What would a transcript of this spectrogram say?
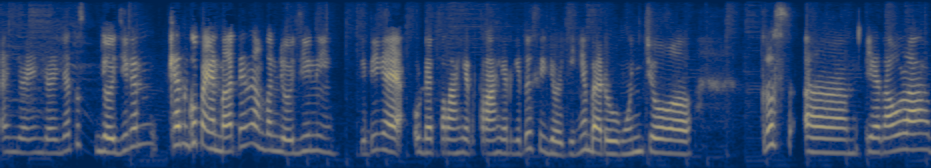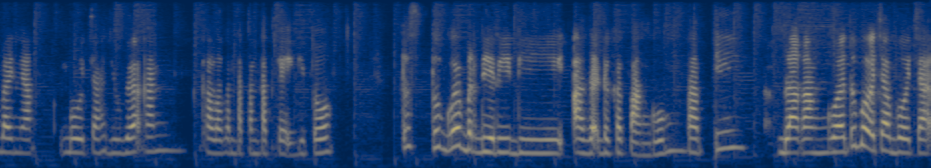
enjoy enjoy aja terus Joji kan kan gue pengen banget nih nonton Joji nih. Jadi kayak udah terakhir-terakhir gitu si Jojinya baru muncul. Terus em, ya tau lah banyak bocah juga kan kalau tempat-tempat kayak gitu terus tuh gue berdiri di agak deket panggung tapi belakang gue tuh bocah-bocah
